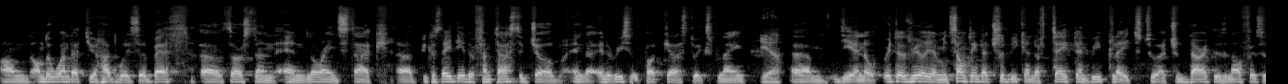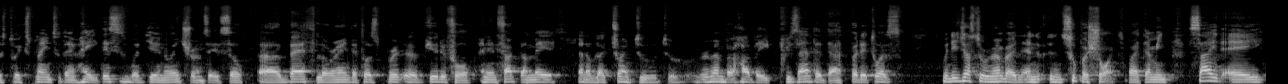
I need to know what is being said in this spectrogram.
on, on the one that you had with uh, Beth uh, Thurston and Lorraine Stack, uh, because they did a fantastic job in the, in a recent podcast to explain yeah. um, D&O. It was really, I mean, something that should be kind of taped and replayed to actual directors and officers to explain to them, hey, this is what D&O insurance is. So uh, Beth, Lorraine, that was uh, beautiful. And in fact, I may kind of like trying to, to remember how they presented that, but it was, we need just to remember and super short, right? I mean, side A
